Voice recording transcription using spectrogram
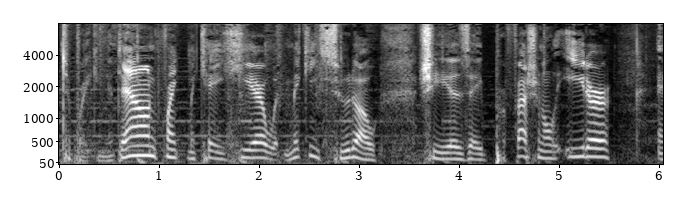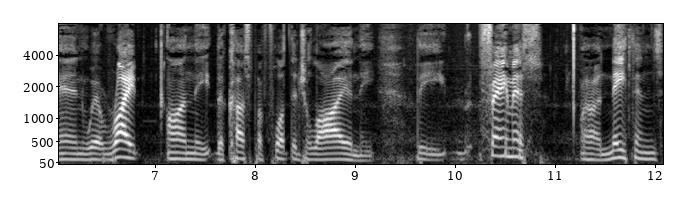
to Breaking It Down. Frank MacKay here with Mickey Sudo. She is a professional eater, and we're right on the, the cusp of Fourth of July and the the famous uh, Nathan's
